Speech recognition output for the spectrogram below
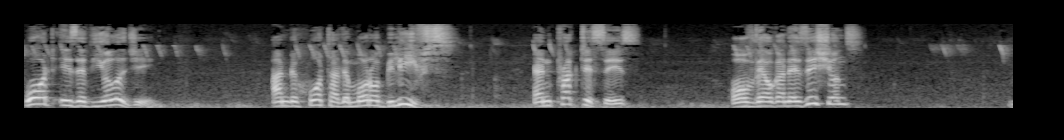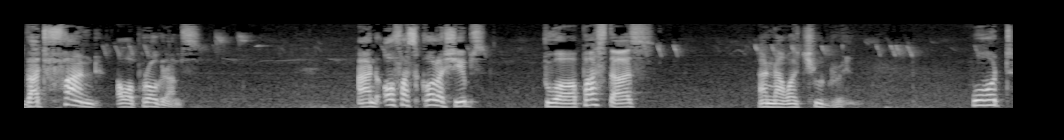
what is a theology and what are the moral beliefs and practices of the organizations that fund our programs and offer scholarships to our pastors and our children. What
